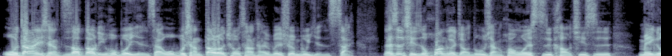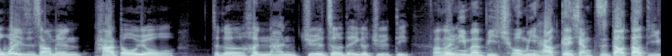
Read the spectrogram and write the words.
我当然也想知道到底会不会延赛，我不想到了球场才被宣布延赛。但是其实换个角度想，换位思考，其实每个位置上面他都有这个很难抉择的一个决定。反而你们比球迷还要更想知道到底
